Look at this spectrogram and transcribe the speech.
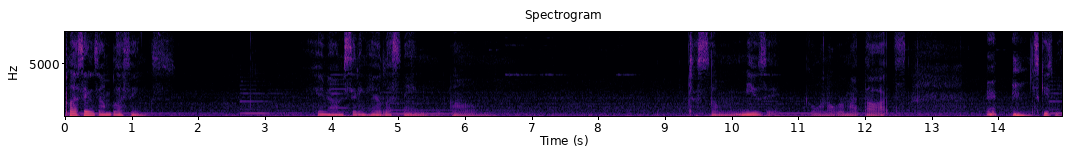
Blessings on blessings. You know, I'm sitting here listening um, to some music going over my thoughts. Excuse me.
